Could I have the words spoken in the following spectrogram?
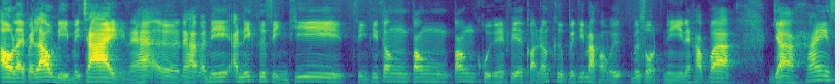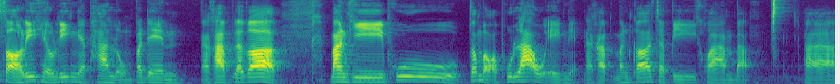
เอาอะไรไปเล่าดีไม่ใช่นะฮะเออนะครับอันนี้อันนี้คือสิ่งที่สิ่งที่ต้องต้องต้องคุยกันให้เคลียร์ก่อนนั่นคือเป็นที่มาของบริษัทนี้นะครับว่าอย่าให้ storytelling เนี่ยพาหลงประเด็นนะครับแล้วก็บางทีผู้ต้องบอกว่าผู้เล่าเองเนี่ยนะครับมันก็จะมีความแบบอ่า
